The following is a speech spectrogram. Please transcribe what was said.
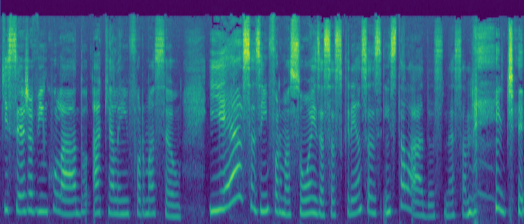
que seja vinculado àquela informação. E essas informações, essas crenças instaladas nessa mente,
